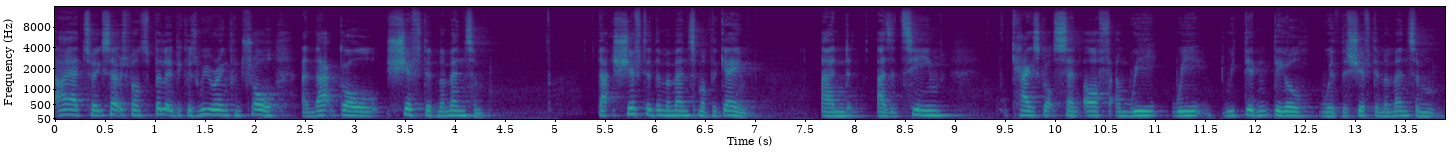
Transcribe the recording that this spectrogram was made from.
I had to accept responsibility because we were in control, and that goal shifted momentum. That shifted the momentum of the game, and as a team, Cags got sent off, and we we we didn't deal with the shift in momentum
